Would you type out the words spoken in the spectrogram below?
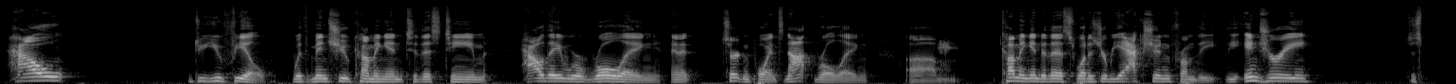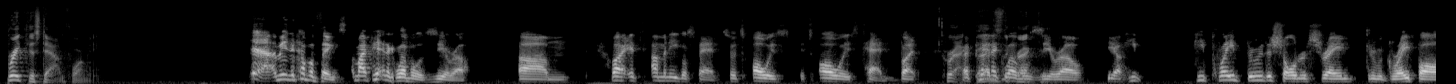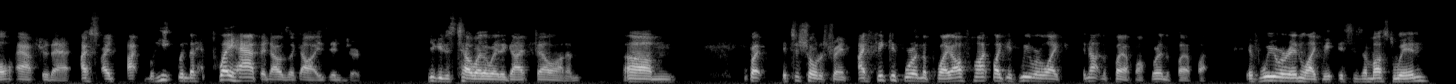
How do you feel with Minshew coming into this team? How they were rolling and at certain points not rolling. Um, coming into this? What is your reaction from the the injury? Just break this down for me. Yeah, I mean a couple things. My panic level is zero. Um, well, it's I'm an Eagles fan, so it's always it's always ten. But correct. My panic level zero. You know, he he played through the shoulder strain, threw a great ball after that. I, I, I when he when the play happened, I was like, oh, he's injured. You could just tell by the way the guy fell on him. Um, but it's a shoulder strain. I think if we're in the playoff hunt, like if we were like not in the playoff hunt, we're in the playoff hunt. If we were in like this is a must win,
